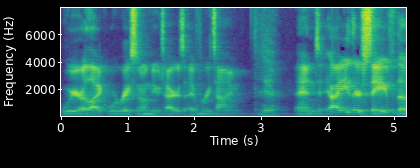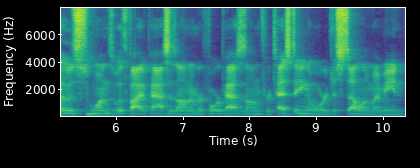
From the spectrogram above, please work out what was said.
we are like, we're racing on new tires every mm-hmm. time. Yeah. And I either save those ones with five passes on them or four passes on them for testing or just sell them. I mean,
